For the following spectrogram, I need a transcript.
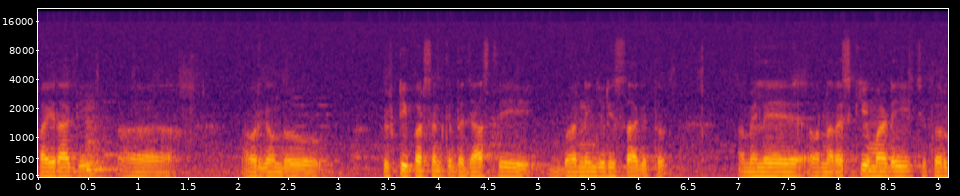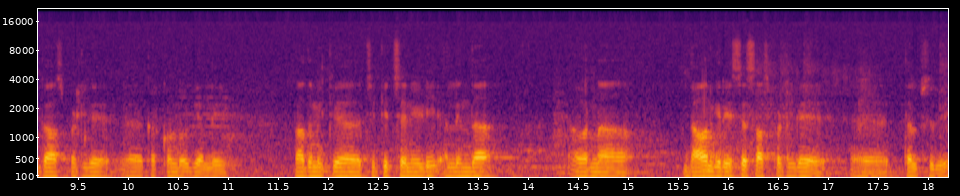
ಫೈರ್ ಆಗಿ ಅವ್ರಿಗೆ ಒಂದು ಫಿಫ್ಟಿ ಪರ್ಸೆಂಟ್ಗಿಂತ ಜಾಸ್ತಿ ಬರ್ನ್ ಇಂಜುರೀಸ್ ಆಗಿತ್ತು. ಆಮೇಲೆ ಅವ್ರನ್ನ ರೆಸ್ಕ್ಯೂ ಮಾಡಿ ಚಿತ್ರದುರ್ಗ ಹಾಸ್ಪಿಟ್ಲ್ಗೆ ಕರ್ಕೊಂಡೋಗಿ ಅಲ್ಲಿ ಪ್ರಾಥಮಿಕ ಚಿಕಿತ್ಸೆ ನೀಡಿ ಅಲ್ಲಿಂದ ಅವ್ರನ್ನ ದಾವಣಗೆರೆ ಎಸ್ ಎಸ್ ಹಾಸ್ಪಿಟಲ್ಗೆ ತಲುಪಿಸಿದ್ವಿ.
